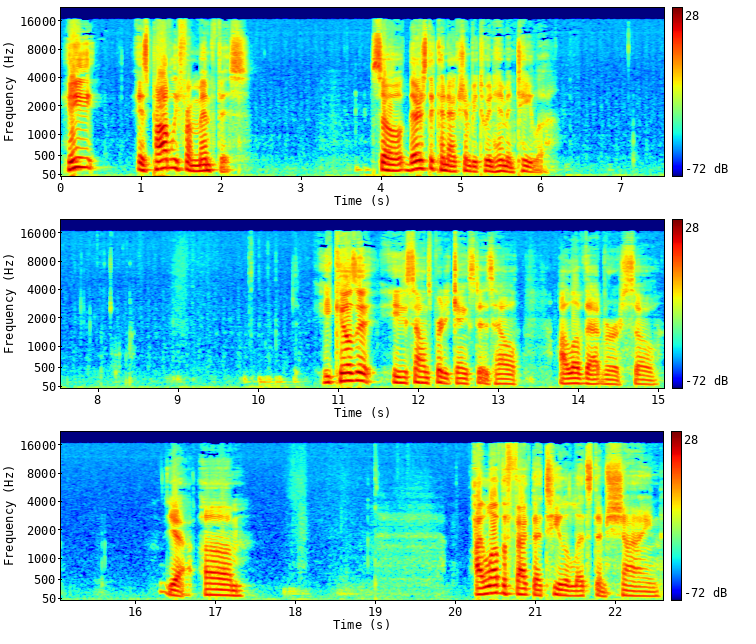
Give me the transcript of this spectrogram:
He is probably from Memphis. So there's the connection between him and Tela. He kills it. He sounds pretty gangsta as hell. I love that verse. So yeah. Um I love the fact that Tela lets them shine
